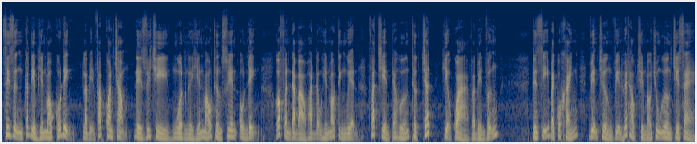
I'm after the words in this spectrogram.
Xây dựng các điểm hiến máu cố định là biện pháp quan trọng để duy trì nguồn người hiến máu thường xuyên ổn định, góp phần đảm bảo hoạt động hiến máu tình nguyện phát triển theo hướng thực chất, hiệu quả và bền vững. Tiến sĩ Bạch Quốc Khánh, Viện trưởng Viện Huyết học Truyền máu Trung ương chia sẻ,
